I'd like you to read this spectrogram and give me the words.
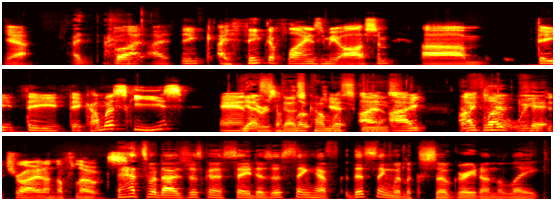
Yeah, I, but I think I think the flying's gonna be awesome. Um, they they they come with skis, and Yes, there's a does float come kit. with skis. I I, I float can't wait kit- to try it on the floats. that's what I was just gonna say. Does this thing have? This thing would look so great on the lake.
